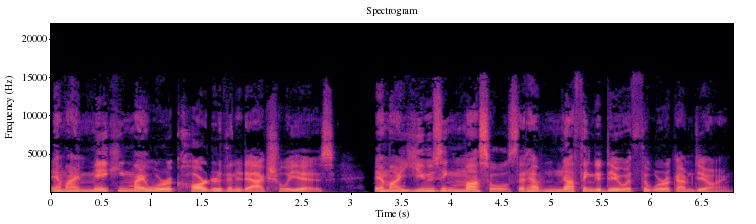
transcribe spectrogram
Am I making my work harder than it actually is? Am I using muscles that have nothing to do with the work I'm doing?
